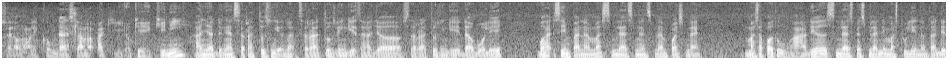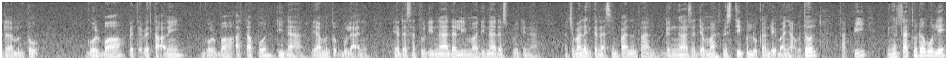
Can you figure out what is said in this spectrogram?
Assalamualaikum dan selamat pagi. Okey, kini hanya dengan RM100 tuan. RM100 sahaja. RM100 dah boleh buat simpanan emas 999.9. Emas apa tu? Ha, dia 999 ni emas tulen tuan-tuan. Dia dalam bentuk gold bar, petak-petak ni, gold bar ataupun dinar yang bentuk bulat ni. Dia ada satu dinar, ada lima dinar, ada sepuluh dinar. Macam mana kita nak simpan tuan-tuan? Dengar saja emas mesti perlukan duit banyak betul. Tapi dengan 100 dah boleh.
